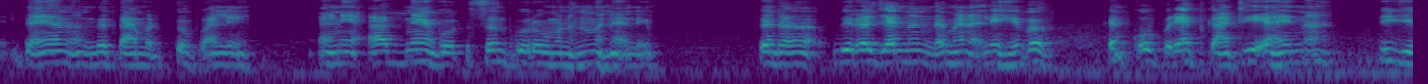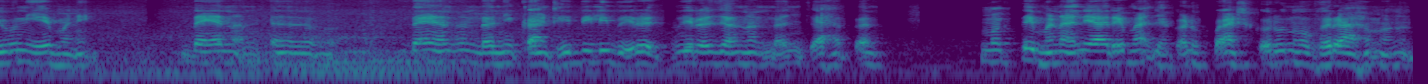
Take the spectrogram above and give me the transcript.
दयानंद ताबडतोब आले आणि आज्ञा गुरु सद्गुरू म्हणून म्हणाले तर विराजानंद म्हणाले हे बघ त्या कोपऱ्यात काठी आहे ना ती घेऊन ये म्हणे. दयानंद दयानंदाने काठी दिली विर विराजानंदांच्या हातात. मग ते म्हणाले अरे माझ्याकडं पाठ करून उभं राहा म्हणून.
